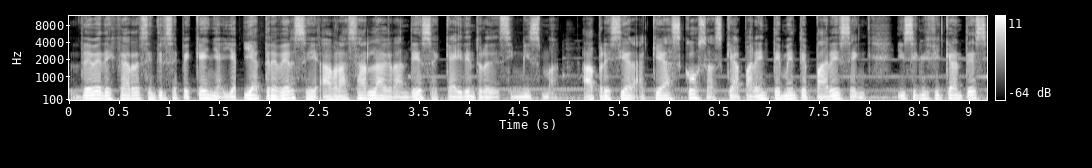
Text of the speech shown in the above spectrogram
debe dejar de sentirse pequeña y atreverse a abrazar la grandeza que hay dentro de sí misma, apreciar aquellas cosas que aparentemente parecen insignificantes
